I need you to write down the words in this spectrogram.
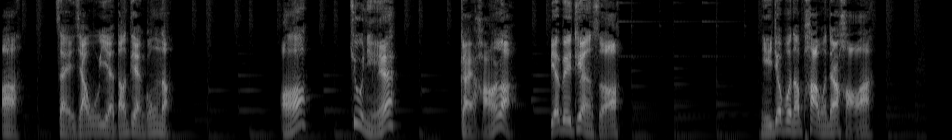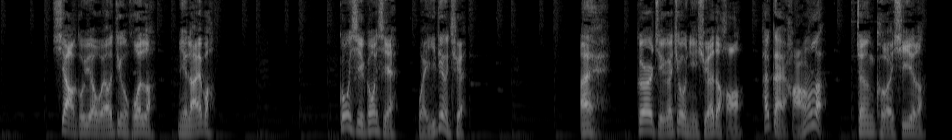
啊，在一家物业当电工呢。啊，就你，改行了，别被电死啊！你就不能盼望点好啊？下个月我要订婚了，你来吧。恭喜恭喜，我一定去。哎，哥几个就你学的好，还改行了，真可惜了。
